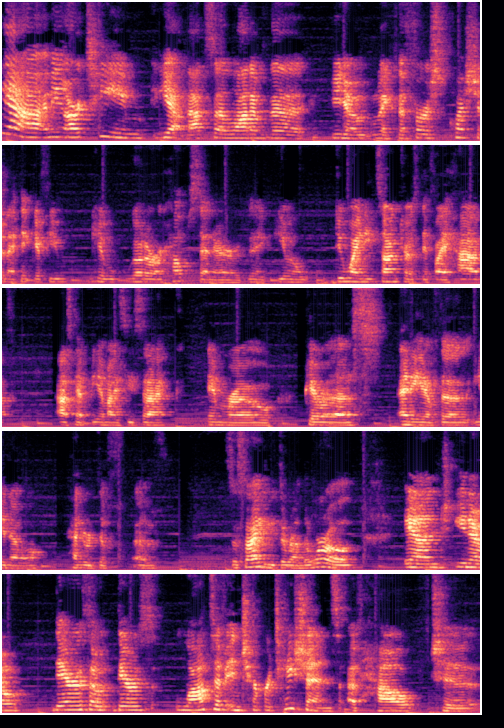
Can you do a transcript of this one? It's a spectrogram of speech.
Yeah, I mean, our team. Yeah, that's a lot of the. You know, like the first question. I think if you you go to our help center, like, you know, do I need Songtrust if I have ASCAP, BMI, SESAC, IMRO, PRS, any of the you know hundreds of, of societies around the world? And you know there's a there's lots of interpretations of how to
